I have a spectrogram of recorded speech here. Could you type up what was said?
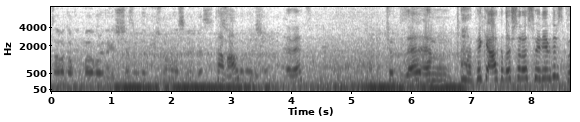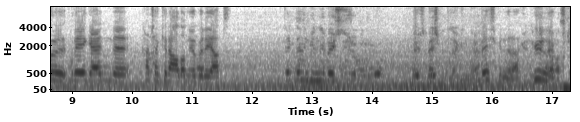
bu tarafa Kaplumbağa Koyu'na geçeceğiz. Orada bir yüzme molası vereceğiz. Tamam. Evet. Çok güzel. Peki arkadaşlara söyleyebiliriz buraya geldiğinde kaça kiralanıyor böyle yat? Teknenin günlüğü 500 euro bunun. 500, 5000 lira günlüğü. 5000 lira. Günlük Günlük. kiralaması.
